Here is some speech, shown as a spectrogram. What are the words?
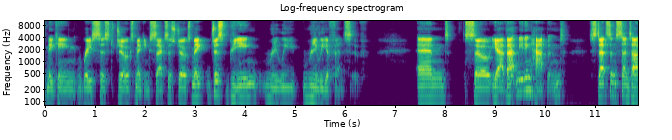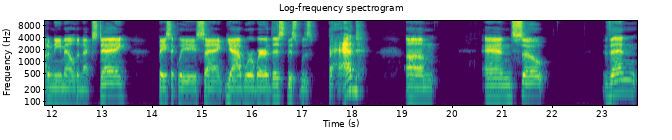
making racist jokes, making sexist jokes, make just being really really offensive. And so yeah, that meeting happened. Stetson sent out an email the next day basically saying, "Yeah, we're aware of this. This was bad." Um and so then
